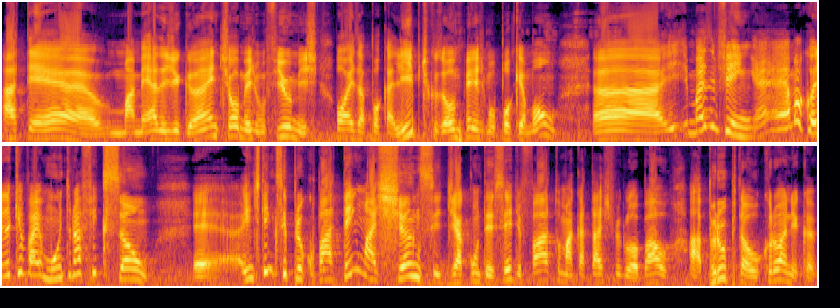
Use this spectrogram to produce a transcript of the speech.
até uma merda gigante, ou mesmo filmes pós-apocalípticos, ou mesmo Pokémon. Uh, e, mas enfim, é uma coisa que vai muito na ficção. É, a gente tem que se preocupar, tem uma chance de acontecer de fato uma catástrofe global abrupta ou crônica?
